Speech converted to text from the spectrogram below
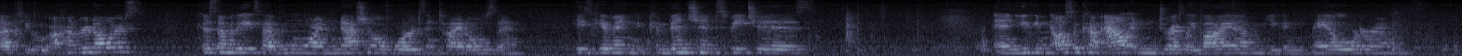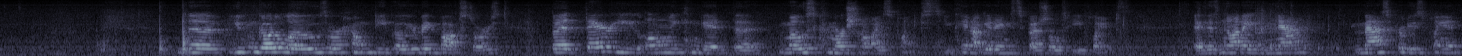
up to $100 because some of these have won national awards and titles, and he's given convention speeches. And you can also come out and directly buy them. You can mail order them. The, you can go to Lowe's or Home Depot, your big box stores, but there you only can get the most commercialized plants. You cannot get any specialty plants. If it's not a mass-produced plant,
